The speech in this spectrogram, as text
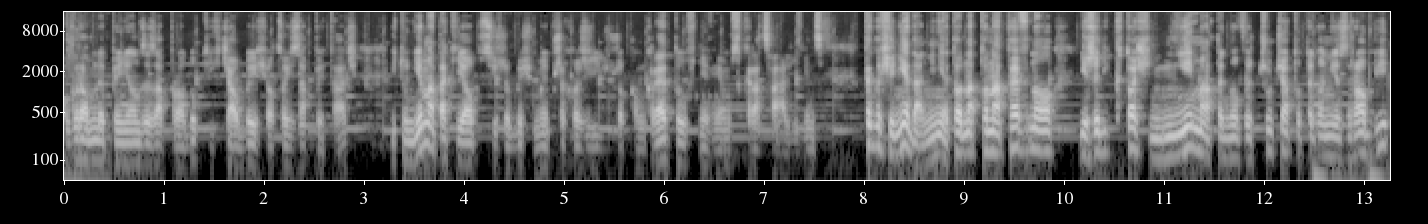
ogromne pieniądze za produkt i chciałby się o coś zapytać. I tu nie ma takiej opcji, żebyśmy przechodzili już do konkretów, nie wiem, skracali, więc tego się nie da. Nie, nie, to na, to na pewno, jeżeli ktoś nie ma tego wyczucia, to tego nie zrobi,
